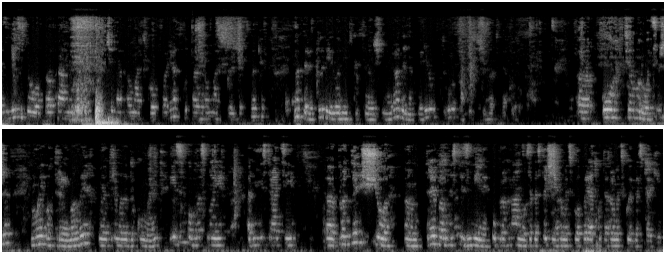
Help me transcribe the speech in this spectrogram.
змін до програми забезпечення громадського порядку та громадської безпеки на території Іванівської селищної ради на період до 2025 року. Е, У цьому році вже ми отримали, ми отримали документ із обласної адміністрації е, про те, що е, треба внести зміни у програму забезпечення громадського порядку та громадської безпеки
